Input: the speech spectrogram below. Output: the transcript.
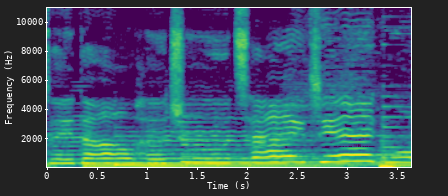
醉到何处才结果？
